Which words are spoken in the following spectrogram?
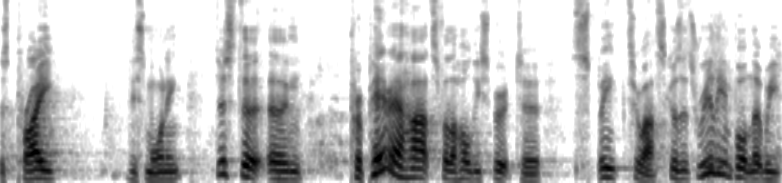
just pray this morning just to um, prepare our hearts for the Holy Spirit to speak to us because it's really important that we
